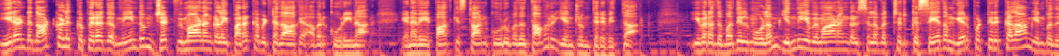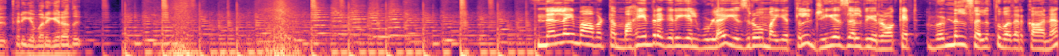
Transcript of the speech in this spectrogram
இரண்டு நாட்களுக்கு பிறகு மீண்டும் ஜெட் விமானங்களை பறக்கவிட்டதாக அவர் கூறினார். எனவே பாகிஸ்தான் கூறுவது தவறு என்றும் தெரிவித்தார். இவரது பதில் மூலம் இந்திய விமானங்கள் சிலவற்றிற்கு சேதம் ஏற்பட்டிருக்கலாம் என்பது தெரிய வருகிறது. நெல்லை மாவட்டம் மகேந்திரகிரியில் உள்ள இஸ்ரோ மையத்தில் ஜிஎஸ்எல்வி ராக்கெட் விண்ணில் செலுத்துவதற்கான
